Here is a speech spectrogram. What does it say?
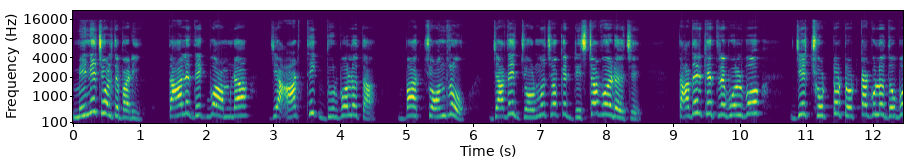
মেনে চলতে পারি, তাহলে দেখব আমরা যে আর্থিক দুর্বলতা বা চন্দ্র যাদের জন্মছকে ডিস্টার্ব হয়ে রয়েছে, তাদের ক্ষেত্রে বলব যে ছোট্ট টোটকাগুলো দেবো,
